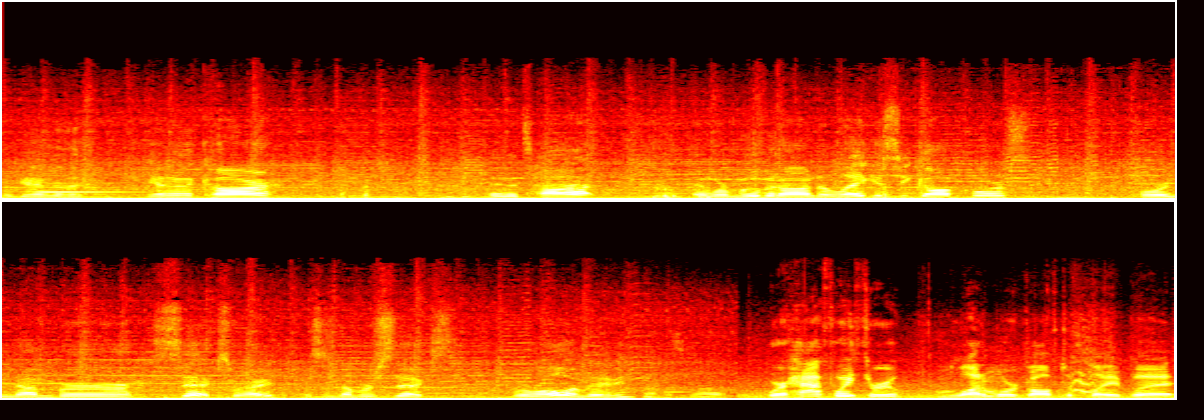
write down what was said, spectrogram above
We're getting to the get in the car, and it's hot, and we're moving on to Legacy Golf Course for number six. Right? This is number six. We're rolling, baby. We're halfway through. A lot of more golf to play, but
